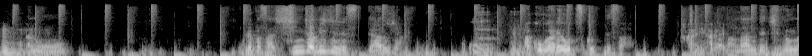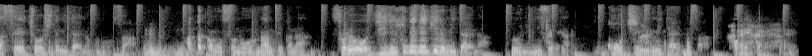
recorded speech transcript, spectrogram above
うん。うん。あの、やっぱさ、信者ビジネスってあるじゃん。うんうん。憧れを作ってさ、はいはい。学んで自分が成長してみたいなものをさ、うんうん。あたかもその、なんていうかな、それを自力でできるみたいな風に見せてる、コーチングみたいなさ、はいはいはい。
